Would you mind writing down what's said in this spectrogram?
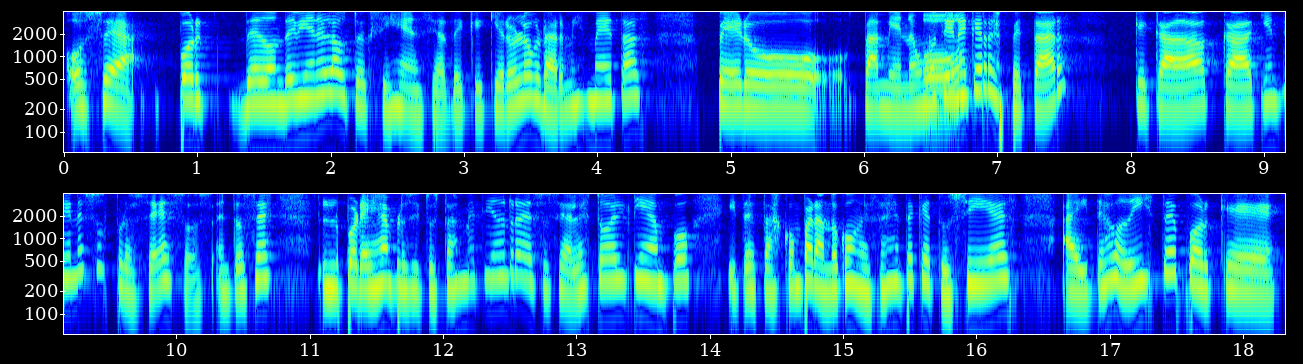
o sea, por, ¿de dónde viene la autoexigencia? De que quiero lograr mis metas, pero también uno O- tiene que respetar que cada, cada quien tiene sus procesos. Entonces, por ejemplo, si tú estás metido en redes sociales todo el tiempo y te estás comparando con esa gente que tú sigues, ahí te jodiste porque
